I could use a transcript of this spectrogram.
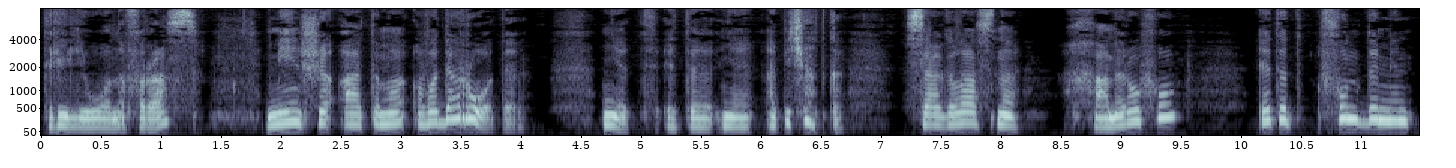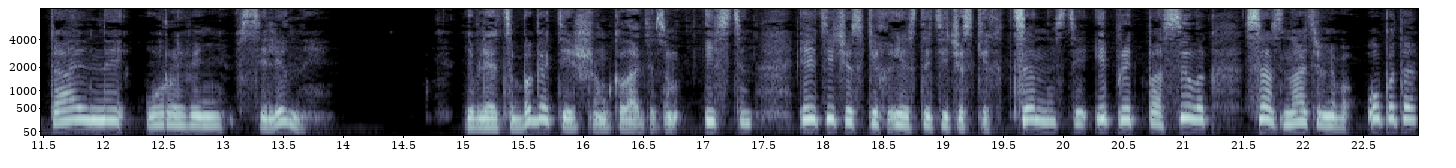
триллионов раз, меньше атома водорода. Нет, это не опечатка. Согласно Хаммерофу, этот фундаментальный уровень Вселенной является богатейшим кладезем истин, этических и эстетических ценностей и предпосылок сознательного опыта,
